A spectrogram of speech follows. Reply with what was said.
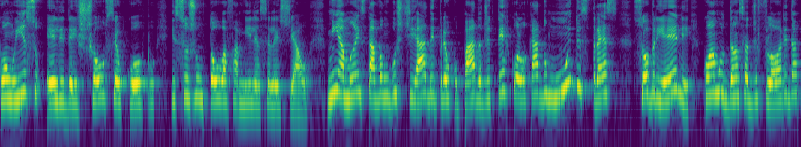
Com isso, ele deixou seu corpo e se juntou à família celestial. Minha mãe estava angustiada e preocupada de ter colocado muito estresse sobre ele com a mudança de Flórida,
